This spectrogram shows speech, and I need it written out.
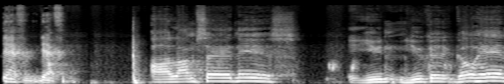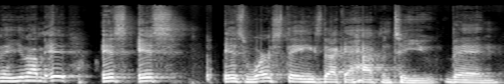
definitely, definitely. all I'm saying is, you you could go ahead and you know what I mean. It, it's it's it's worse things that could happen to you than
